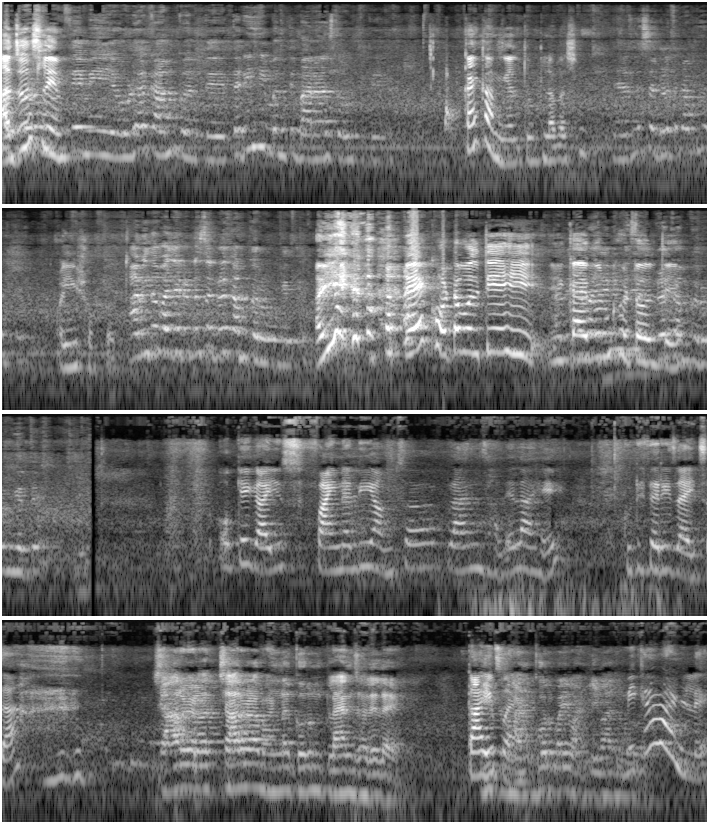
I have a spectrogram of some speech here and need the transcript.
अजून स्लिम उठते मी एवढं काम करते तरीही म्हणते बारा वाजता उठते. काय काम गेलं तू उठल्यापासून? यातलं सगळं तर काम करते आई शपथ आम्ही तर माझ्याकडनं सगळं काम करून घेते. आई? ए खोटं बोलतेय ही. ही काय पण खोटं बोलते काम करून घेते. ओके गाईज फायनली आमचा प्लॅन झालेला आहे. कुठेतरी जायचा. चार वेळा चार वेळा भांडणं करून प्लॅन झालेला आहे. काही पण. भांडली मी काय म्हणले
